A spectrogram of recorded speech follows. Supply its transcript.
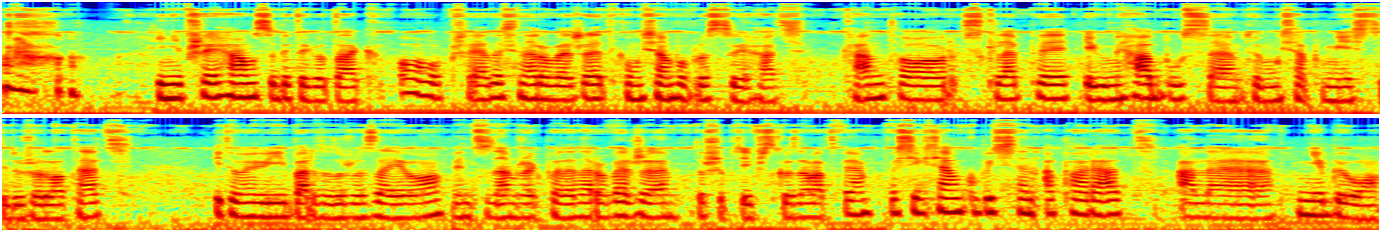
I nie przejechałam sobie tego tak, o, przejadę się na rowerze, tylko musiałam po prostu jechać. Kantor, sklepy. Jakbym jechała busem, to bym musiała po mieście dużo latać. I to mi bardzo dużo zajęło, więc uznałam, że jak pojadę na rowerze, to szybciej wszystko załatwię. Właśnie chciałam kupić ten aparat, ale nie było.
